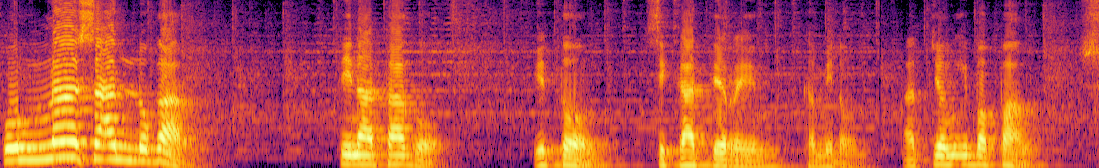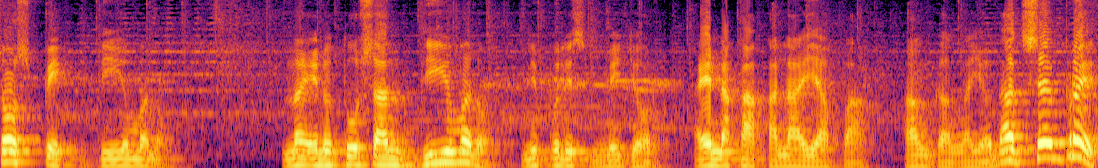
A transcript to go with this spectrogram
kung nasaan lugar tinatago itong si Catherine Camilon. At yung iba pang suspect di umano na inutusan di umano ni Police Major ay nakakalaya pa hanggang ngayon. At siyempre,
